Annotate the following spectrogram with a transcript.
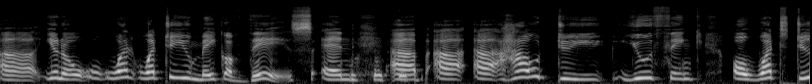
Uh, uh, you know, what what do you make of this, and uh, uh, uh, how do you think, or what do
